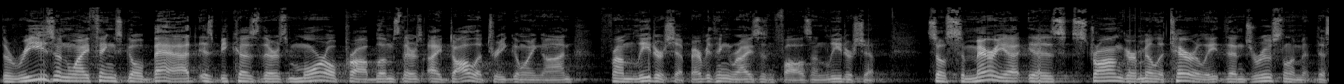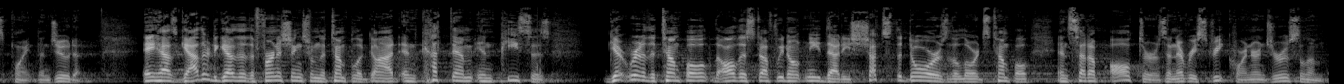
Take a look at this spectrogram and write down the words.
The reason why things go bad is because there's moral problems, there's idolatry going on from leadership. Everything rises and falls on leadership. So Samaria is stronger militarily than Jerusalem at this point, than Judah. Ahaz gathered together the furnishings from the temple of God and cut them in pieces. Get rid of the temple, all this stuff, we don't need that. He shuts the doors of the Lord's temple and set up altars in every street corner in Jerusalem.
